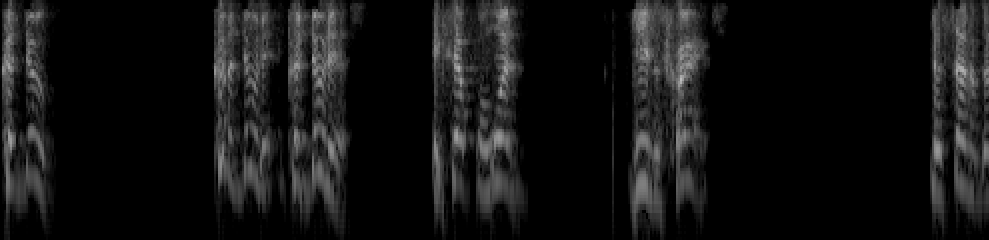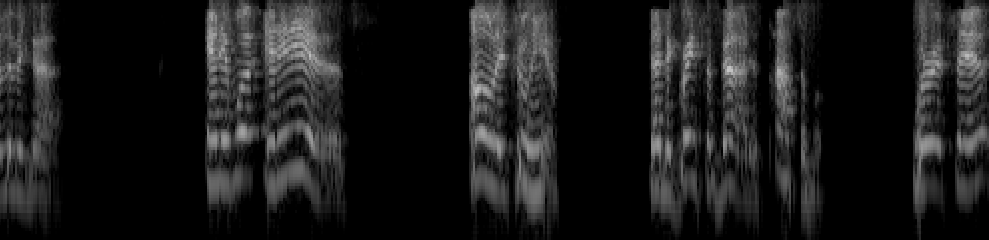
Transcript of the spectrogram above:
could do could do could do this except for one, Jesus Christ, the Son of the living God. And it was and it is only through him that the grace of God is possible. Where it says,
